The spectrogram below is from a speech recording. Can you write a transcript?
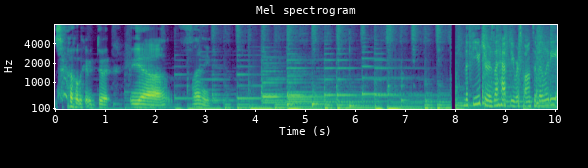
So we would do it. Yeah, funny. The future is a hefty responsibility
